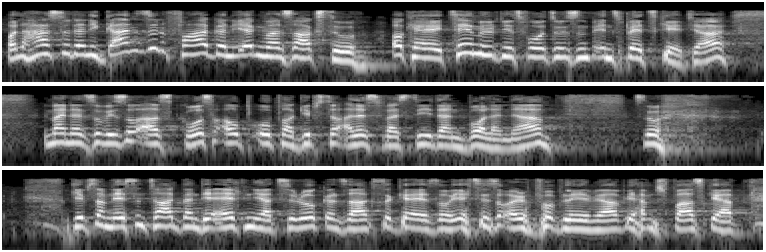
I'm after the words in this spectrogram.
und hast du dann die ganzen Fragen und irgendwann sagst du, okay, zehn Minuten jetzt, vor du ins Bett geht, ja. Ich meine, sowieso als Großopa gibst du alles, was die dann wollen, ja. So. Gibst am nächsten Tag dann die Eltern ja zurück und sagst, okay, so, jetzt ist euer Problem, ja. Wir haben Spaß gehabt.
